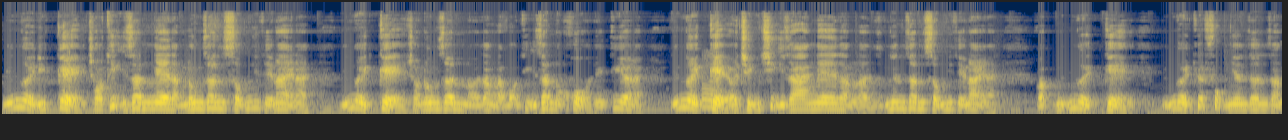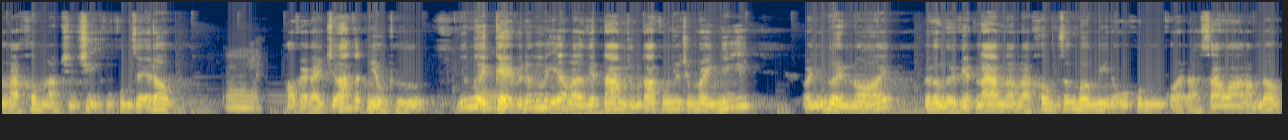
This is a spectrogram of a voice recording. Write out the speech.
những người đi kể cho thị dân nghe rằng nông dân sống như thế này này những người kể cho nông dân nói rằng là bọn thị dân nó khổ thế kia này những người ừ. kể cho chính trị gia nghe rằng là nhân dân sống như thế này này và những người kể những người thuyết phục nhân dân rằng là không làm chính trị cũng không dễ đâu ừ. họ phải gánh chịu rất nhiều thứ những người ừ. kể với nước mỹ rằng là việt nam của chúng ta không như chúng mày nghĩ và những người nói với cả người việt nam rằng là không giấc mơ mỹ nó cũng không phải là xa hoa lắm đâu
